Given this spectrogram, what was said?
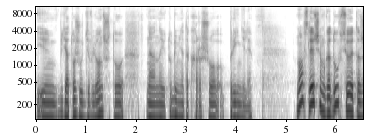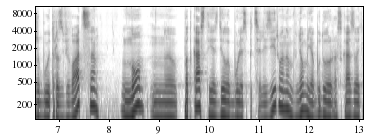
И я тоже удивлен, что э, на YouTube меня так хорошо приняли. Но в следующем году все это же будет развиваться, но подкаст я сделаю более специализированным, в нем я буду рассказывать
